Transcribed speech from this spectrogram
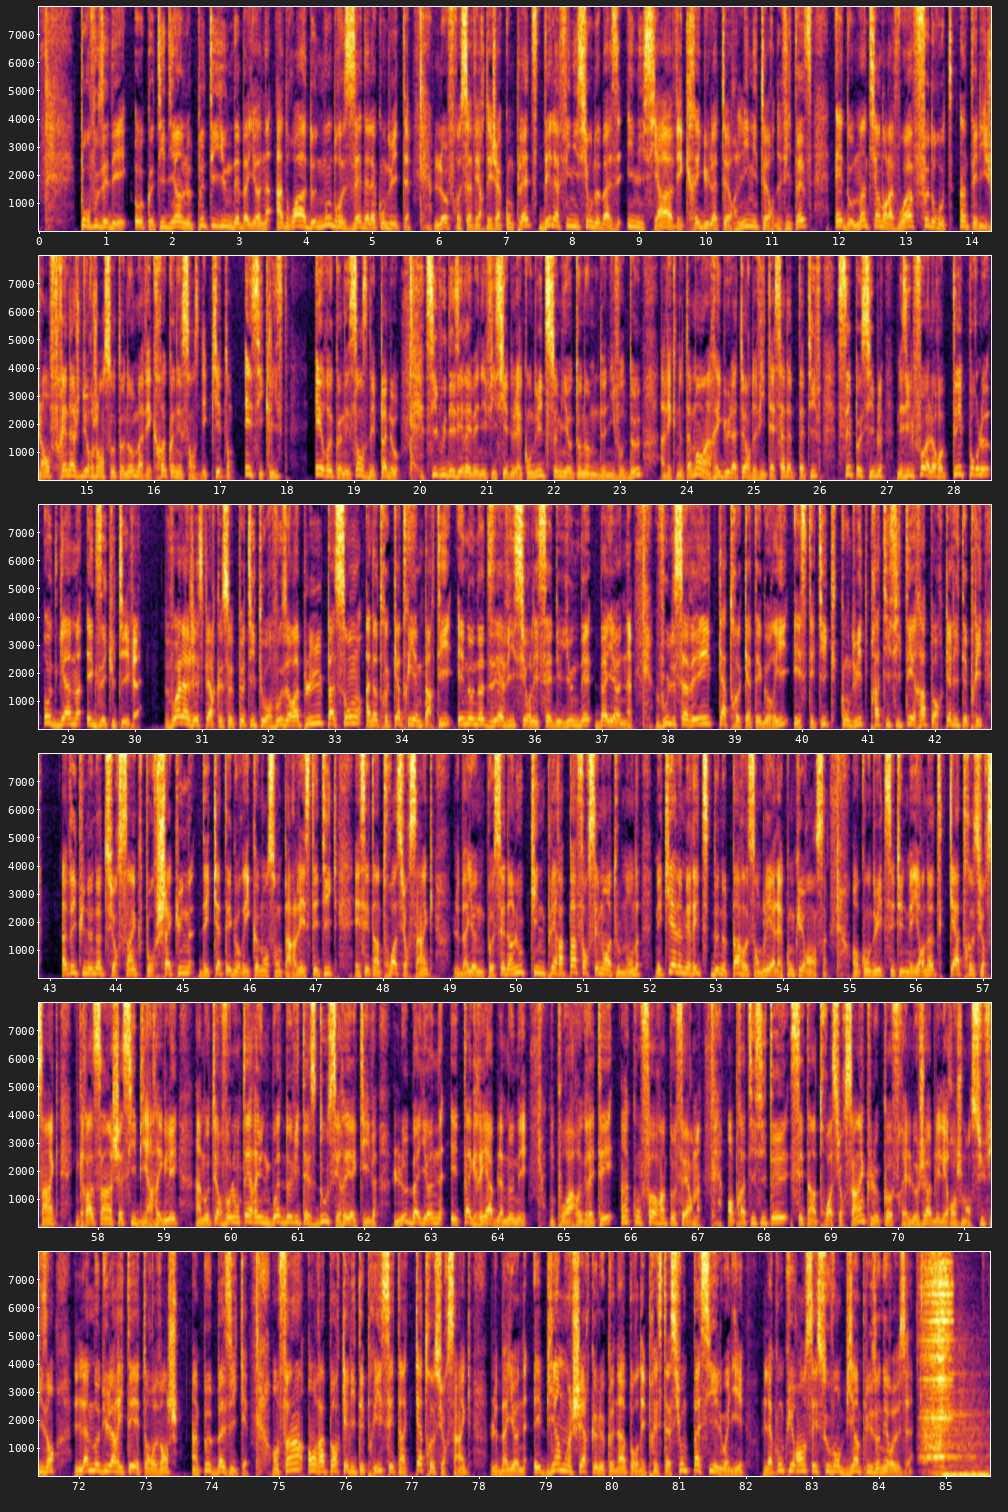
Pour vous aider au quotidien, le petit Hyundai Bayonne a droit à de nombreuses aides à la conduite. L'offre s'avère déjà complète dès la finition de base Initia avec régulateur limiteur de vitesse, aide au maintien dans la voie, feu de route intelligent, freinage d'urgence autonome avec reconnaissance des piétons et cyclistes, et reconnaissance des panneaux. Si vous désirez bénéficier de la conduite semi-autonome de niveau 2, avec notamment un régulateur de vitesse adaptatif, c'est possible, mais il faut alors opter pour le haut de gamme exécutive. Voilà, j'espère que ce petit tour vous aura plu. Passons à notre quatrième partie et nos notes et avis sur l'essai du Hyundai Bayonne. Vous le savez, quatre catégories esthétique, conduite, praticité, rapport qualité-prix avec une note sur 5 pour chacune des catégories. Commençons par l'esthétique, et c'est un 3 sur 5. Le Bayonne possède un look qui ne plaira pas forcément à tout le monde, mais qui a le mérite de ne pas ressembler à la concurrence. En conduite, c'est une meilleure note 4 sur 5. Grâce à un châssis bien réglé, un moteur volontaire et une boîte de vitesse douce et réactive, le Bayonne est agréable à mener. On pourra regretter un confort un peu ferme. En praticité, c'est un 3 sur 5. Le coffre est logeable et les rangements suffisants. La modularité en revanche un peu basique. Enfin, en rapport qualité-prix, c'est un 4 sur 5. Le Bayonne est bien moins cher que le Kona pour des prestations pas si éloignées. La concurrence est souvent bien plus onéreuse.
